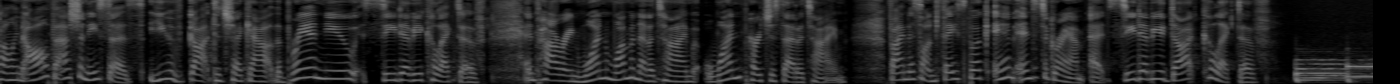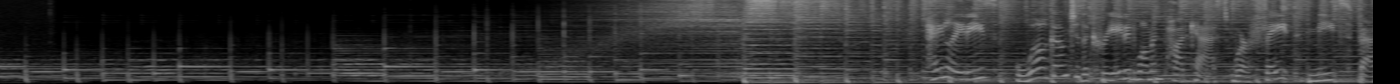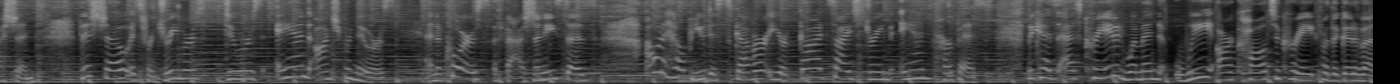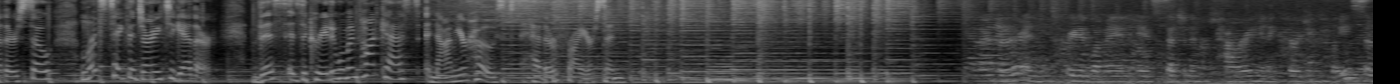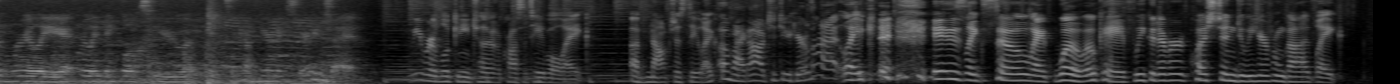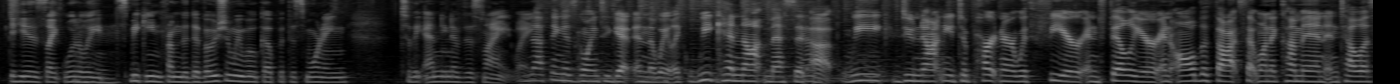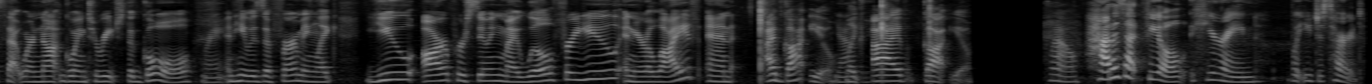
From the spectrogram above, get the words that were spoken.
Calling all fashionistas, you have got to check out the brand new CW Collective, empowering one woman at a time, one purchase at a time. Find us on Facebook and Instagram at cw.collective. Hey, the Created Woman podcast where faith meets fashion. This show is for dreamers, doers, and entrepreneurs, and of course, fashionistas. I want to help you discover your God sized dream and purpose because as created women, we are called to create for the good of others. So let's take the journey together. This is the Created Woman podcast, and I'm your host, Heather Frierson. Women is such an empowering and encouraging place. I'm really, really thankful to get to come here and experience it. we were looking at each other across the table like obnoxiously like oh my god did you hear that like it is like so like whoa okay if we could ever question do we hear from god like he is like literally mm-hmm. speaking from the devotion we woke up with this morning to the ending of this night like Nothing is going to get in the way. Like, we cannot mess it up. We do not need to partner with fear and failure and all the thoughts that want to come in and tell us that we're not going to reach the goal. Right. And he was affirming, like, you are pursuing my will for you and your life, and I've got you. Yeah. Like, I've got you. Wow. How does that feel hearing what you just heard?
